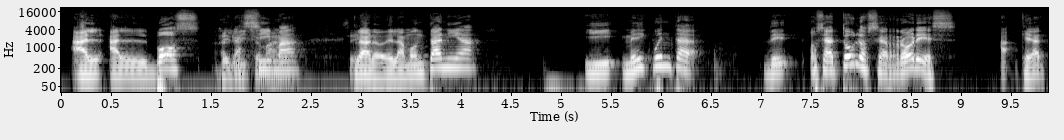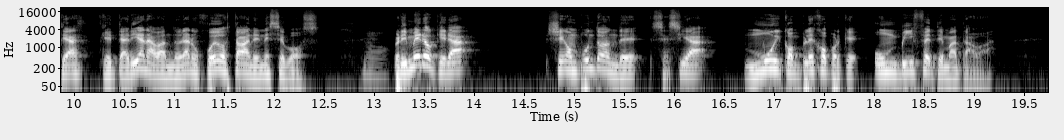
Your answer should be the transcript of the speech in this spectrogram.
al, al boss de Al la cima. Sí. Claro, de la montaña. Y me di cuenta de. O sea, todos los errores a- que te, ha- que te harían abandonar un juego estaban en ese boss. No. Primero que era. Llega un punto donde se hacía muy complejo porque un bife te mataba.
